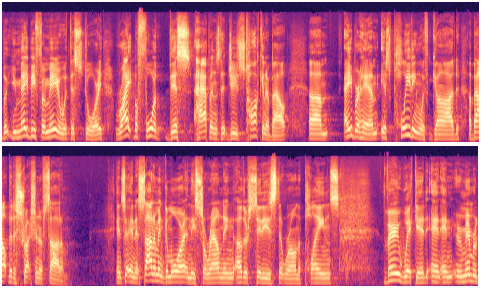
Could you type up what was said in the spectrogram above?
But you may be familiar with this story. Right before this happens that Jude's talking about, um, Abraham is pleading with God about the destruction of Sodom. And, so, and it's Sodom and Gomorrah and these surrounding other cities that were on the plains. Very wicked. And, and remember,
